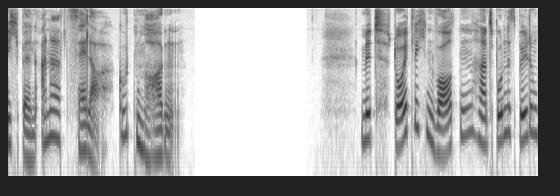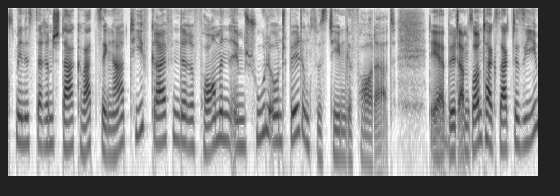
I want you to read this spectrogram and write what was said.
Ich bin Anna Zeller. Guten Morgen. Mit deutlichen Worten hat Bundesbildungsministerin Stark-Watzinger tiefgreifende Reformen im Schul- und Bildungssystem gefordert. Der Bild am Sonntag sagte sie,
